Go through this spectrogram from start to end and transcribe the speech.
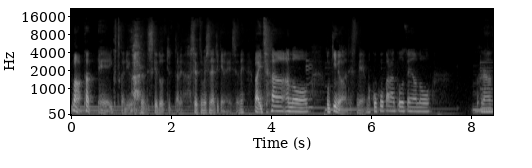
まあ、た、えー、いくつか理由があるんですけどって言ったら説明しないといけないですよね。まあ一番、あの、大きいのはですね、まあ、ここから当然、あの、フラン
